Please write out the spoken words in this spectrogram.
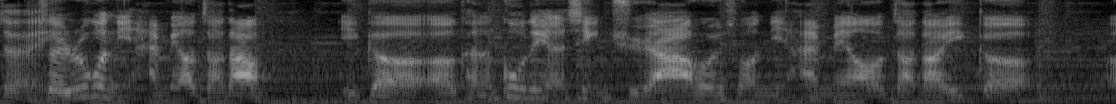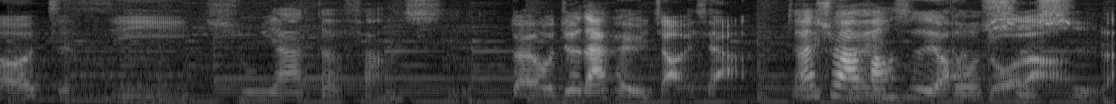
对，所以如果你还没有找到一个呃可能固定的兴趣啊，或者说你还没有找到一个呃自己，舒压的方式，对我觉得大家可以去找一下。对但舒压方式有很多多啦，试试啦。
